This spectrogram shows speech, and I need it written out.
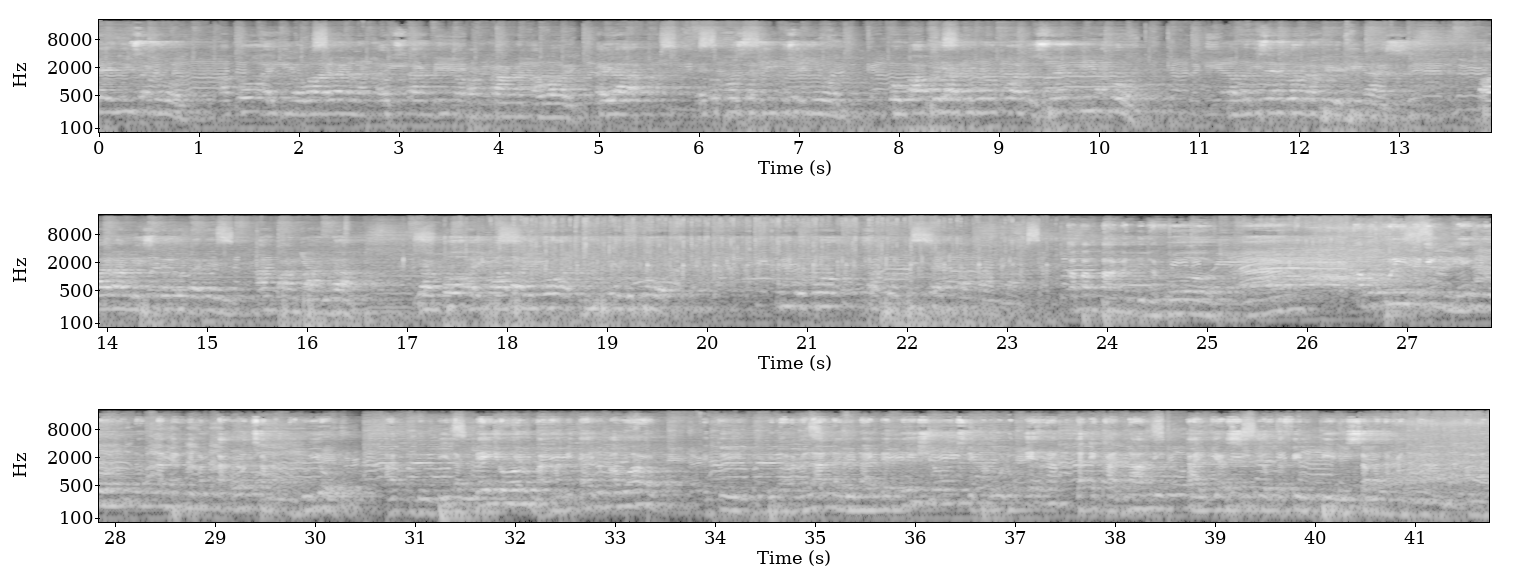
ko, ako ay ginawaran ng Outstanding Kapangkangan Award. Kaya, ito po sabihin ko sa inyo, kung papayagan niyo ako at iswertin ako na maging senador ng Pilipinas para may senador na rin ang Pampanga. Yan po ay babalik ko at bibigyan ko po dito po sa probinsya ng Pampanga. Kapampangan din ako. Ah, mayor, marami tayong award. Ito'y pinarangalan ng United Nations, ni Pangulong Erap, the Economic Tiger City of the Philippines sa Malacanang, ang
